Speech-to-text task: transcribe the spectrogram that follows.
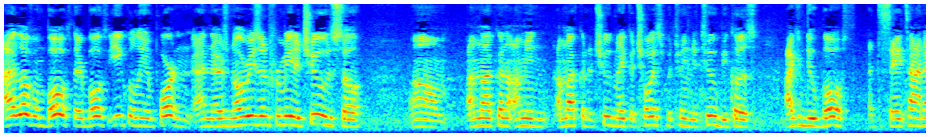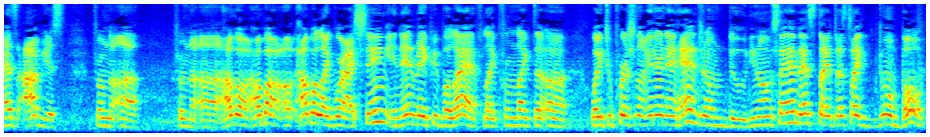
I love them both. They're both equally important, and there's no reason for me to choose. So, um, I'm not gonna. I mean, I'm not gonna choose make a choice between the two because I can do both at the same time. That's obvious from the uh, from the uh, how about how about uh, how about like where I sing and then make people laugh, like from like the uh, way too personal internet hand drum dude. You know what I'm saying? That's like that's like doing both.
